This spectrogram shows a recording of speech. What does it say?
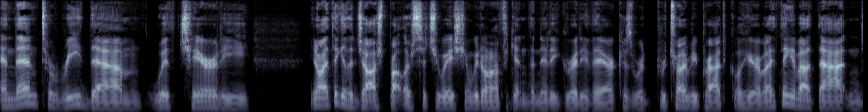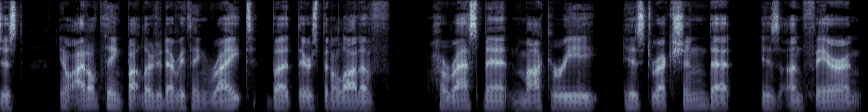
And then to read them with charity. You know, I think of the Josh Butler situation. We don't have to get into the nitty gritty there because we're we're trying to be practical here. But I think about that and just you know, I don't think Butler did everything right, but there's been a lot of harassment and mockery his direction that is unfair and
